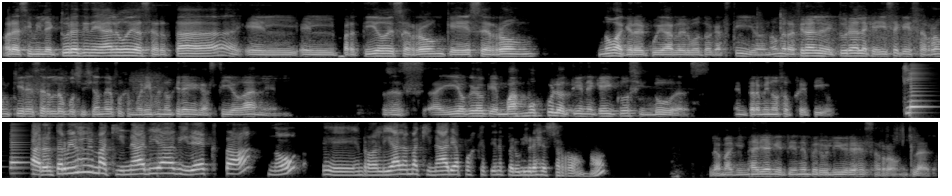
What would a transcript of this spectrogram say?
Ahora, si mi lectura tiene algo de acertada, el, partido de Cerrón, que es Cerrón, no va a querer cuidarle el voto a Castillo, ¿no? Me refiero a la lectura a la que dice que Cerrón quiere ser la oposición del Fujimorismo y no quiere que Castillo gane. Entonces, ahí yo creo que más músculo tiene Keiko, sin dudas, en términos objetivos. Claro, en términos de maquinaria directa, ¿no? Eh, en realidad la maquinaria pues que tiene Perú Libre es Cerrón, ¿no? La maquinaria que tiene Perú Libre es Cerrón, claro.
